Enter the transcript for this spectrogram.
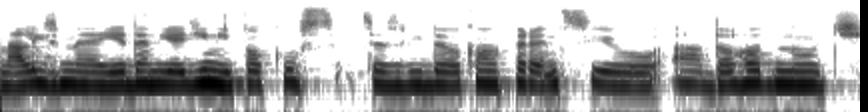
mali sme jeden jediný pokus cez videokonferenciu a dohodnúť e,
